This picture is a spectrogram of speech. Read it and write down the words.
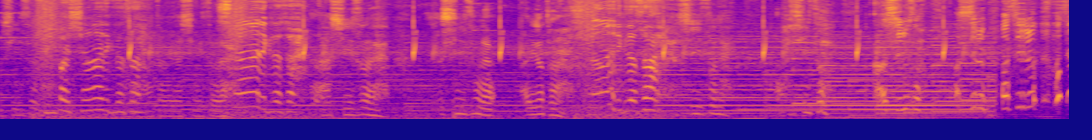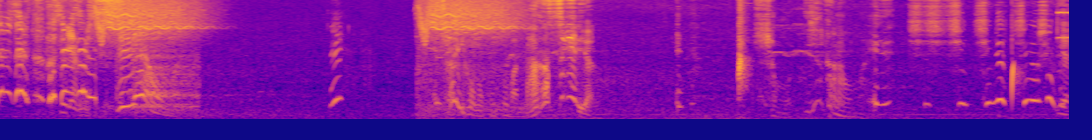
う死にそうだ。先輩死なないでください。あダメだ死にそうだ。死なないでください。あ死にそうだ。死にそうだ。ありがとう。死なないでください。死にそうだ。あ死にそう。あ死にそう。走る。走る。走る。走る。走る。走る。死ねよ。え？最後の言葉長すぎるやろ。いやもういいかなお前。えしし死んで死んでほしいいや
